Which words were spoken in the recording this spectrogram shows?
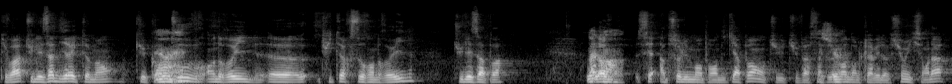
Tu vois, tu les as directement. Que quand tu ouvres Android, euh, Twitter sur Android, tu les as pas. Alors, c'est absolument pas handicapant. Tu, tu vas simplement dans le clavier d'options, ils sont là.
